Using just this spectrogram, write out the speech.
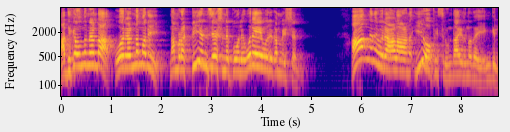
അധികം ഒന്നും വേണ്ട. ഒരെണ്ണം മതി നമ്മുടെ ടി എൻ ശേഷനെ പോലെ ഒരേ ഒരു കമ്മീഷൻ. അങ്ങനെ ഒരാളാണ് ഈ ഓഫീസിൽ ഉണ്ടായിരുന്നത് എങ്കിൽ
